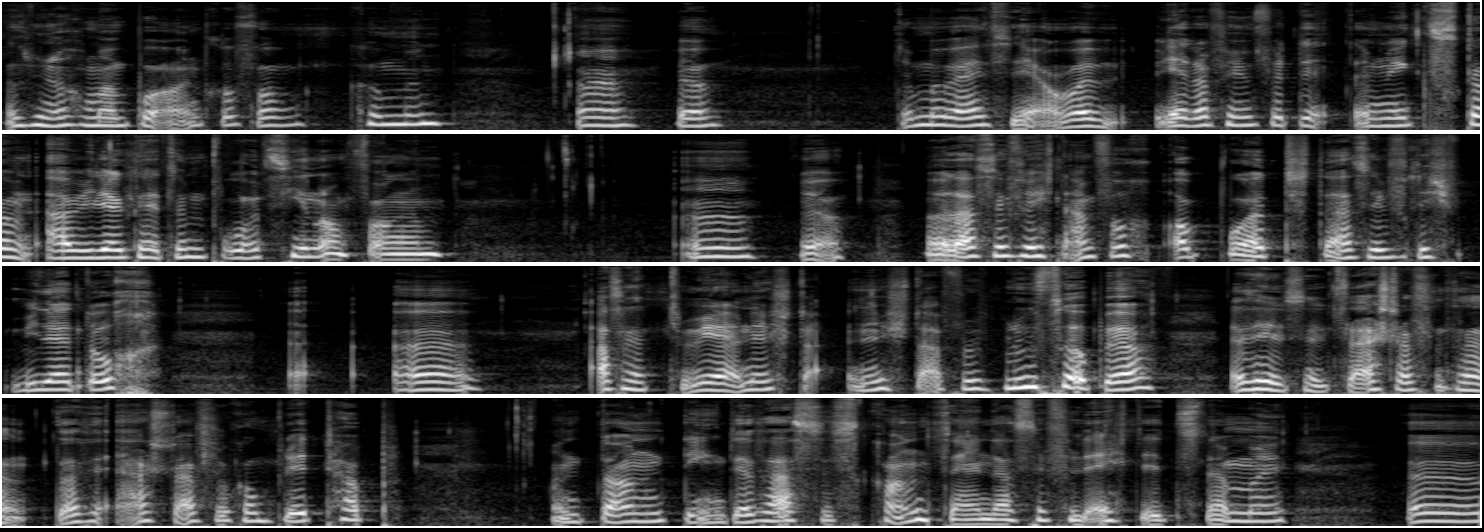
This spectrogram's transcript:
muss mir noch mal ein paar andere Sachen kümmern. Äh, ja, dummerweise, aber werde auf jeden Fall demnächst dann auch wieder gleich zum Produzieren anfangen. Äh, ja, nur dass ich vielleicht einfach abwart, dass ich vielleicht wieder doch, äh, also mehr eine, Sta eine Staffel Plus habe, ja. Also jetzt nicht zwei Staffeln, sondern dass ich eine Staffel komplett habe und dann Ding. Das heißt, es kann sein, dass ich vielleicht jetzt einmal, äh,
